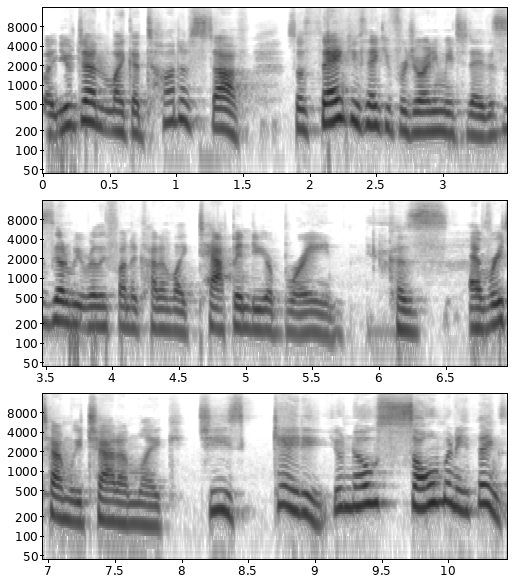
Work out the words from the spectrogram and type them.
But you've done like a ton of stuff. So thank you, thank you for joining me today. This is gonna be really fun to kind of like tap into your brain because every time we chat, I'm like, geez, Katie, you know so many things.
